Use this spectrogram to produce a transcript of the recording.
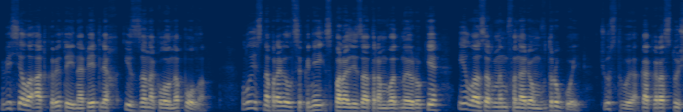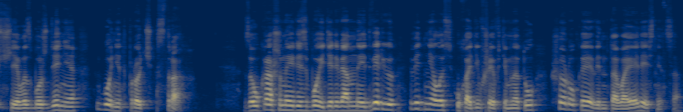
висела открытой на петлях из-за наклона пола. Луис направился к ней с парализатором в одной руке и лазерным фонарем в другой, чувствуя, как растущее возбуждение гонит прочь страх. За украшенной резьбой деревянной дверью виднелась уходившая в темноту широкая винтовая лестница.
